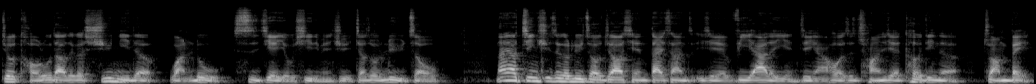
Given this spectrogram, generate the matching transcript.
就投入到这个虚拟的网络世界游戏里面去，叫做绿洲。那要进去这个绿洲，就要先戴上一些 VR 的眼镜啊，或者是穿一些特定的装备。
